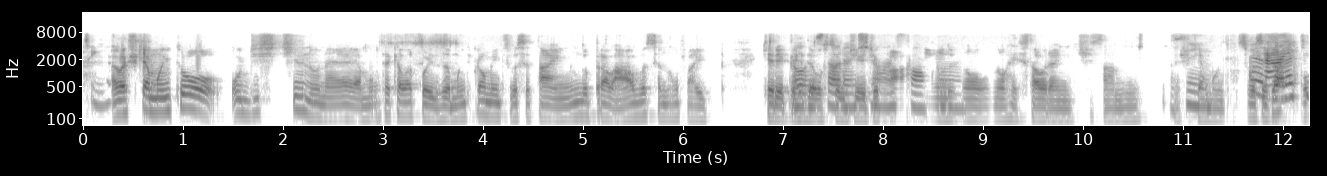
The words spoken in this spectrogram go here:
Sim. Eu acho que é muito o destino, né? É muito aquela coisa. Muito provavelmente, se você tá indo para lá, você não vai querer perder o, o seu dia de parque indo né? no, no, restaurante, sabe? Acho Sim. que é muito. Se você é, já for,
